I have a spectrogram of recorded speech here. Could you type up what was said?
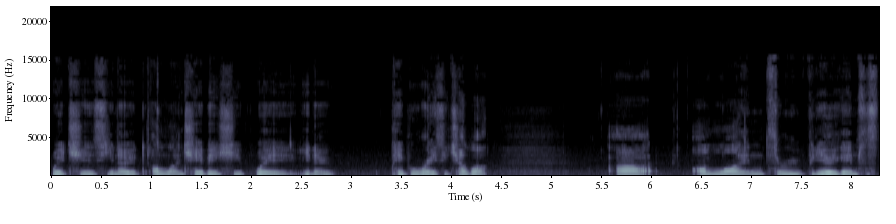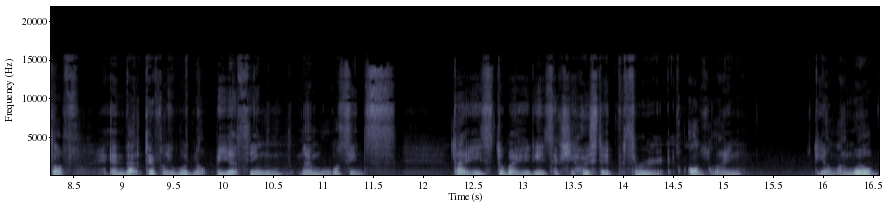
which is you know online championship where you know people race each other uh, online through video games and stuff, and that definitely would not be a thing no more since that is the way it is actually hosted through online the online world.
